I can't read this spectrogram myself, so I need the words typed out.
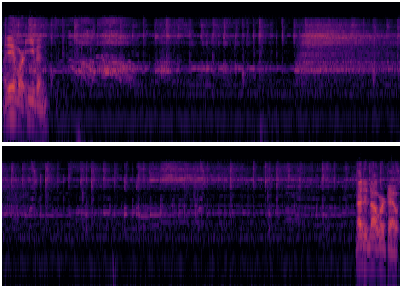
I need it more even. Did not work out.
